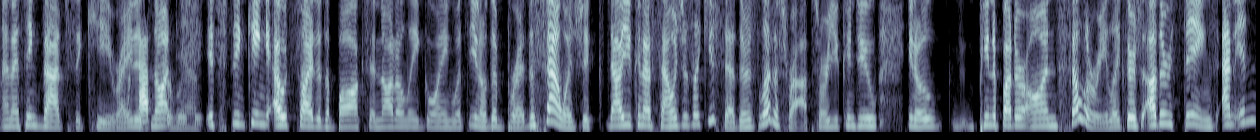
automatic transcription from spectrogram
And I think that's the key, right? It's Absolutely. not, it's thinking outside of the box and not only going with, you know, the bread, the sandwich. Now you can have sandwiches, like you said, there's lettuce wraps, or you can do, you know, peanut butter on celery. Like there's other things. And in,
